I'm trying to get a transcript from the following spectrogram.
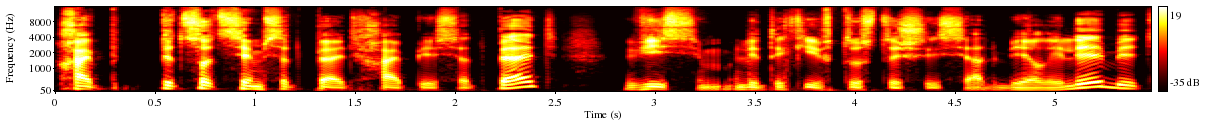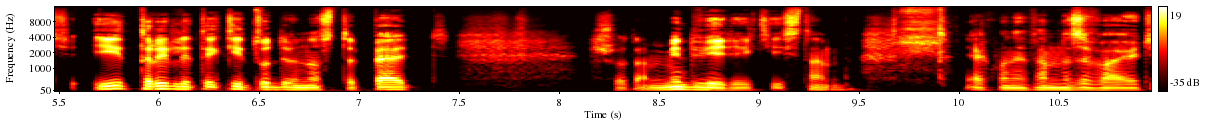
Х-575, Х-55, 8 літаків Ту-160 Білий Лебідь і 3 літаки Ту-95, що там, Медведь якийсь там, як вони там називають.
